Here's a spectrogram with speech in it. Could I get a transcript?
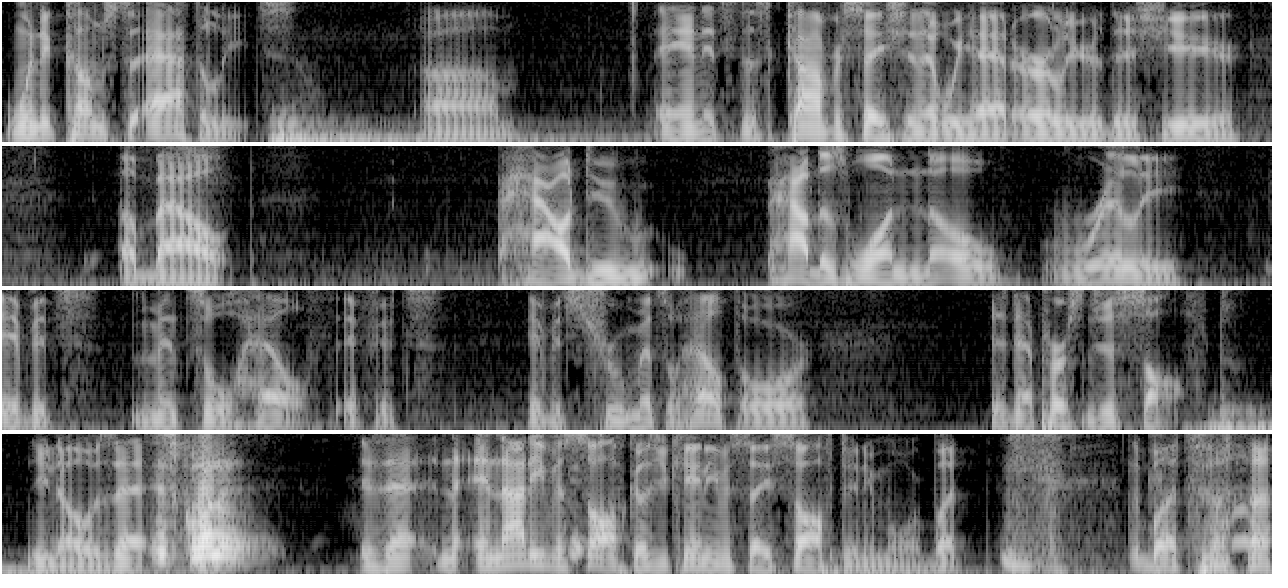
when it comes to athletes. Um, and it's this conversation that we had earlier this year about how do how does one know really if it's mental health if it's if it's true mental health or is that person just soft you know is that It's going to is that and not even soft because you can't even say soft anymore but but uh,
